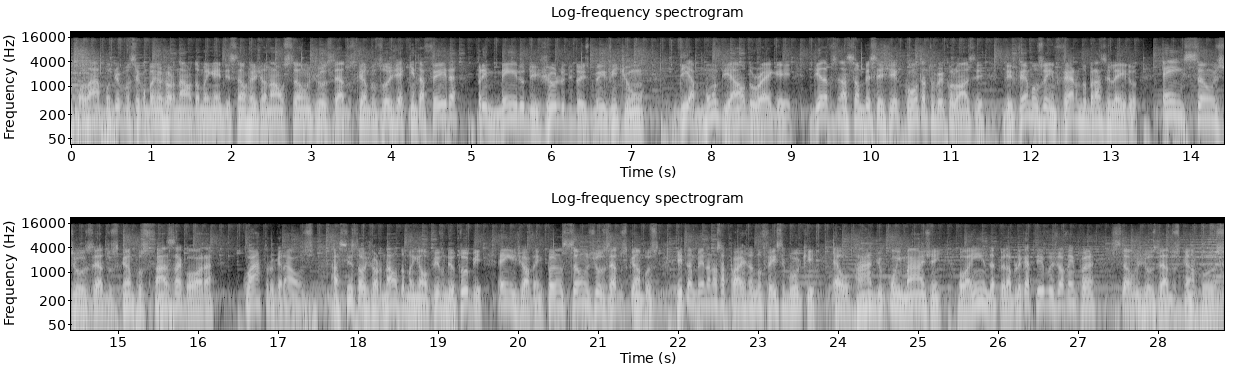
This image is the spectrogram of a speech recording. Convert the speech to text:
Olá, bom dia para você acompanha o Jornal da Manhã, edição regional São José dos Campos. Hoje é quinta-feira, 1 de julho de 2021. Dia Mundial do Reggae, dia da vacinação BCG contra a tuberculose. Vivemos o inverno brasileiro. Em São José dos Campos faz agora 4 graus. Assista ao Jornal da Manhã ao vivo no YouTube, em Jovem Pan São José dos Campos. E também na nossa página no Facebook. É o Rádio com Imagem. Ou ainda pelo aplicativo Jovem Pan São José dos Campos.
